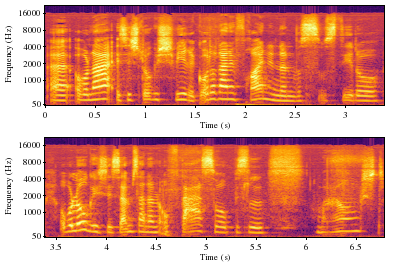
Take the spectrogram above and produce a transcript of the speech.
Äh, aber nein, es ist logisch schwierig. Oder deine Freundinnen, was, was die da. Aber logisch, die sind dann oft auch so ein bisschen haben Angst.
